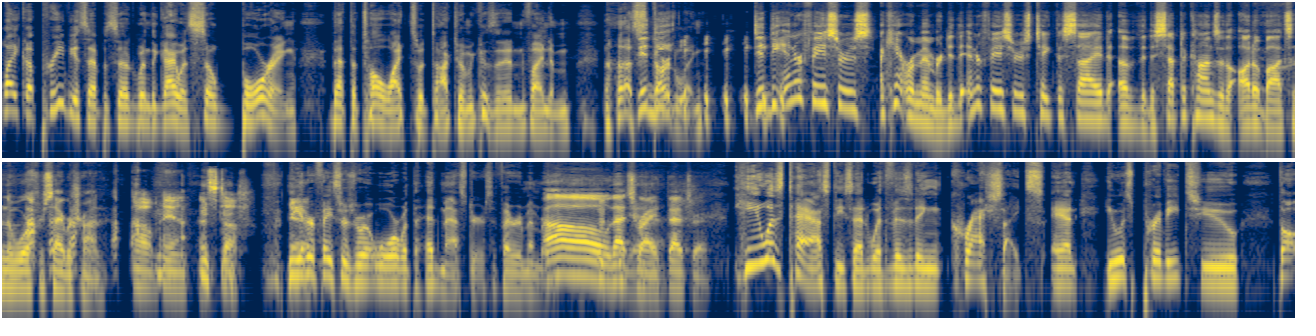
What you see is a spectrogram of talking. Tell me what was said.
like a previous episode when the guy was so boring that the tall whites would talk to him because they didn't find him uh, Did the- startling. Did the interfacers? I can't remember. Did the interfacers take the side of the Decepticons or the Autobots in the war for Cybertron? Oh man, that's tough. the Yeah. interfacers were at war with the headmasters, if I remember. Oh, that's Yeah. right. That's right. he was tasked, he said, with visiting crash sites, and he was privy to the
